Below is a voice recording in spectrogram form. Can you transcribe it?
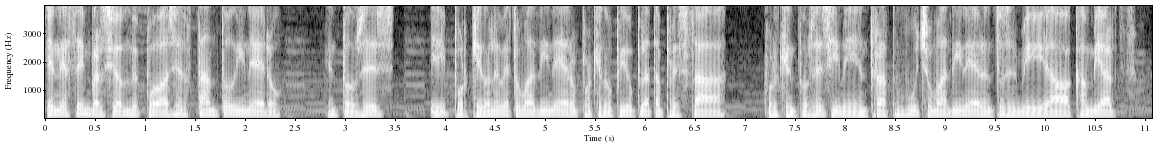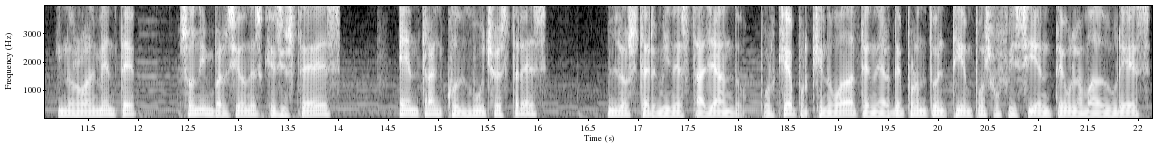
en esta inversión me puedo hacer tanto dinero, entonces eh, ¿por qué no le meto más dinero? ¿Por qué no pido plata prestada? Porque entonces si me entra mucho más dinero, entonces mi vida va a cambiar. Y normalmente son inversiones que si ustedes entran con mucho estrés, los termina estallando. ¿Por qué? Porque no van a tener de pronto el tiempo suficiente o la madurez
